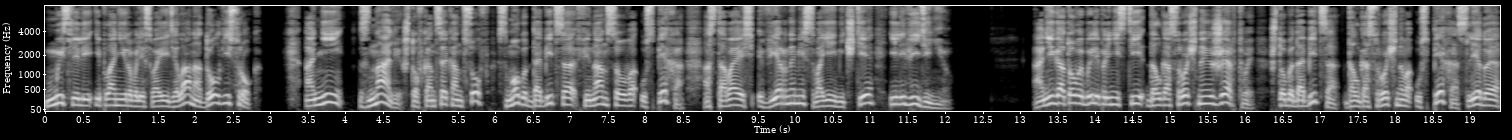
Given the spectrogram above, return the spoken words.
мыслили и планировали свои дела на долгий срок. Они знали, что в конце концов смогут добиться финансового успеха, оставаясь верными своей мечте или видению. Они готовы были принести долгосрочные жертвы, чтобы добиться долгосрочного успеха, следуя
